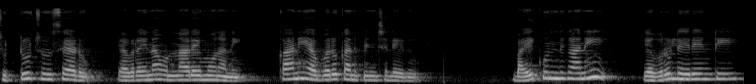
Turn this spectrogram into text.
చుట్టూ చూశాడు ఎవరైనా ఉన్నారేమోనని కానీ ఎవ్వరూ కనిపించలేదు. బైక్ ఉంది కానీ ఎవరూ లేరేంటి?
